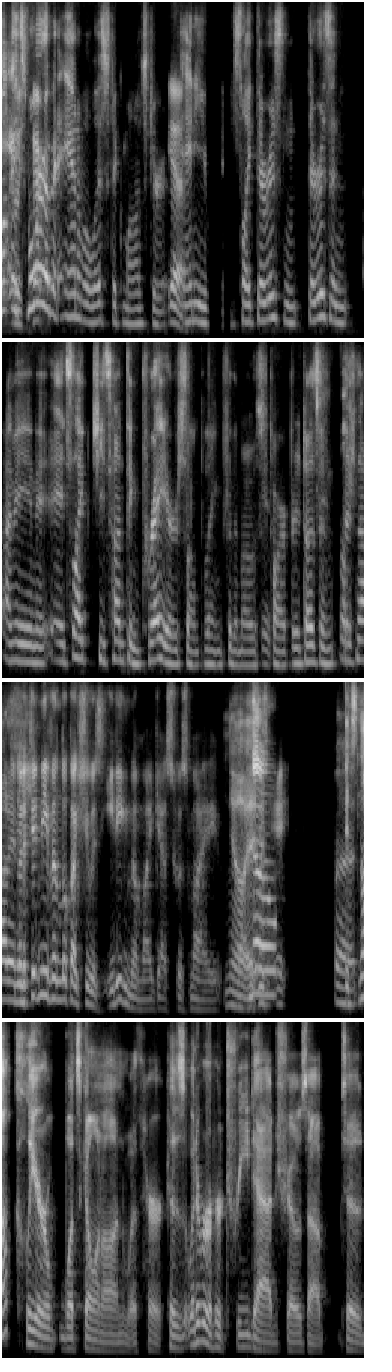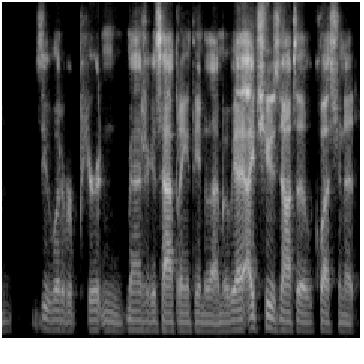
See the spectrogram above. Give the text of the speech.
well, it it's more very- of an animalistic monster. Yeah. Anyway, it's like there isn't there isn't. I mean, it's like she's hunting prey or something for the most It- part, but it doesn't. Well, there's not any. but it didn't even look like she was eating them. I guess was my No, it's it- just- No. it- but- it's not clear what's going on with her because whenever her tree dad shows up to do whatever Puritan magic is happening at the end of that movie, I, I choose not to question it.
